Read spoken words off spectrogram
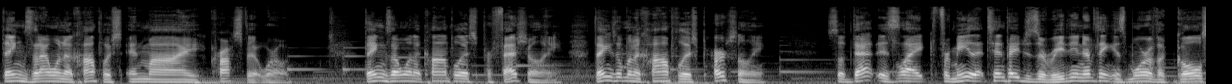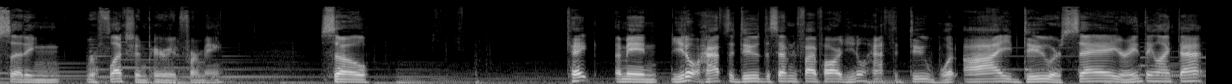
things that I want to accomplish in my CrossFit world, things I want to accomplish professionally, things I want to accomplish personally. So that is like, for me, that 10 pages of reading and everything is more of a goal setting reflection period for me. So take, I mean, you don't have to do the 75 hard. You don't have to do what I do or say or anything like that.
